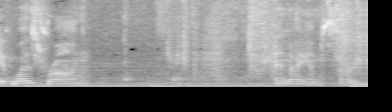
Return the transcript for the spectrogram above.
It was wrong, and I am sorry.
